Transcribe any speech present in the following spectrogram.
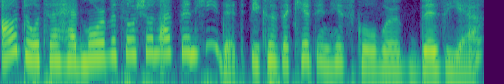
our daughter had more of a social life than he did because the kids in his school were busier.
